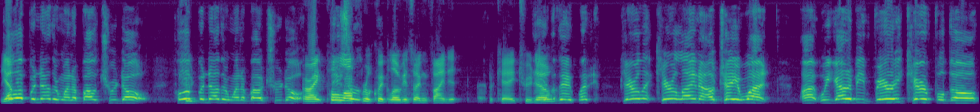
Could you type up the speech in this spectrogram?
Yep. Pull up another one about Trudeau. Pull up another one about Trudeau. All right, pull These off are- real quick, Logan, so I can find it. Okay, Trudeau. They, what, Carolina, Carolina, I'll tell you what. Uh, we got to be very careful though,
